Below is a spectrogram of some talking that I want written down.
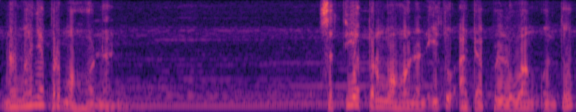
namanya permohonan. Setiap permohonan itu ada peluang untuk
